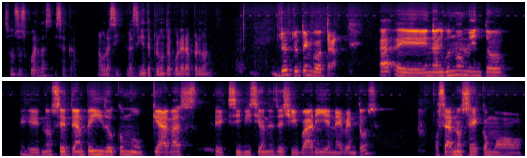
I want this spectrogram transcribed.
Son sus cuerdas y se acabó. Ahora sí, la siguiente pregunta, ¿cuál era? Perdón. Yo, yo tengo otra. Ah, eh, en algún momento, eh, no sé, te han pedido como que hagas exhibiciones de Shibari en eventos. O sea, no sé, como,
